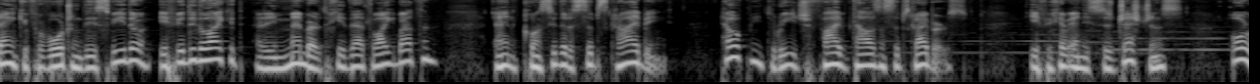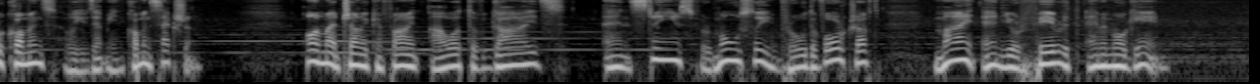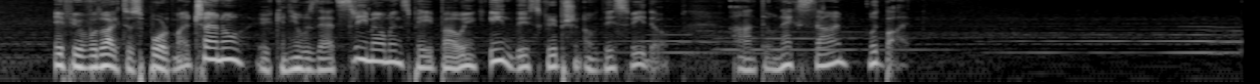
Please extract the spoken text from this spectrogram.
Thank you for watching this video. If you did like it, remember to hit that like button and consider subscribing. Help me to reach 5000 subscribers. If you have any suggestions or comments, leave them in comment section. On my channel you can find a lot of guides and streams for mostly World of Warcraft, mine and your favorite MMO game. If you would like to support my channel, you can use that Stream Elements PayPal link in description of this video. Until next time, goodbye.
